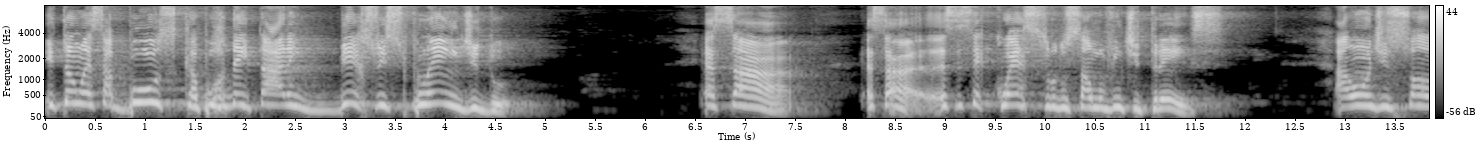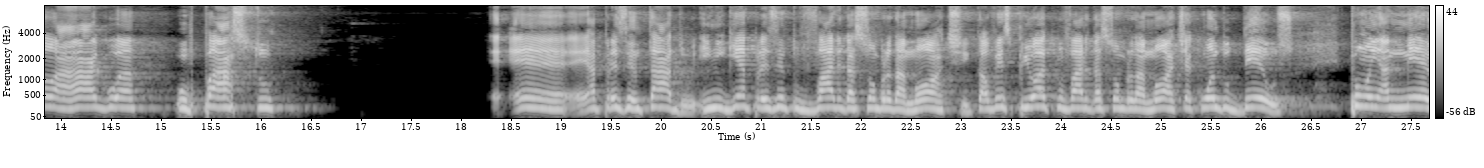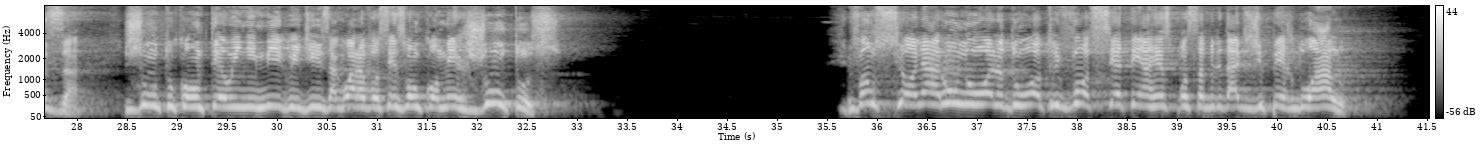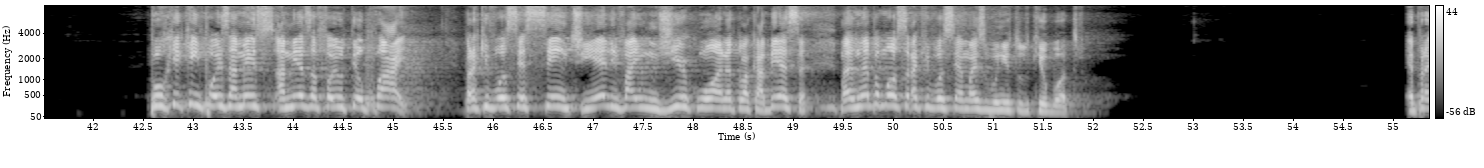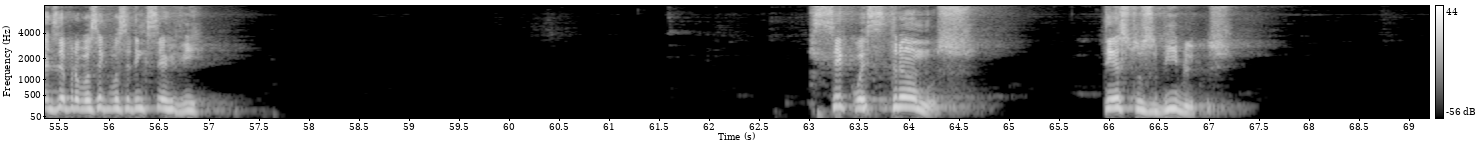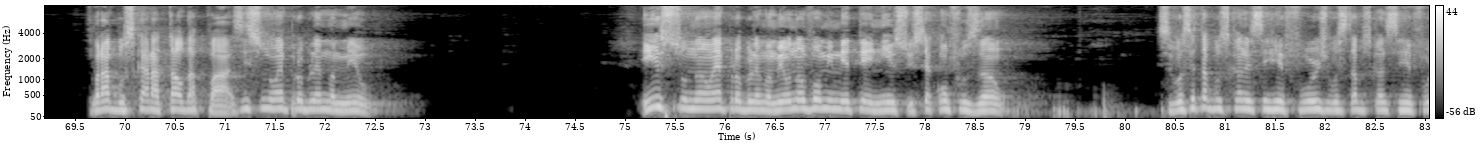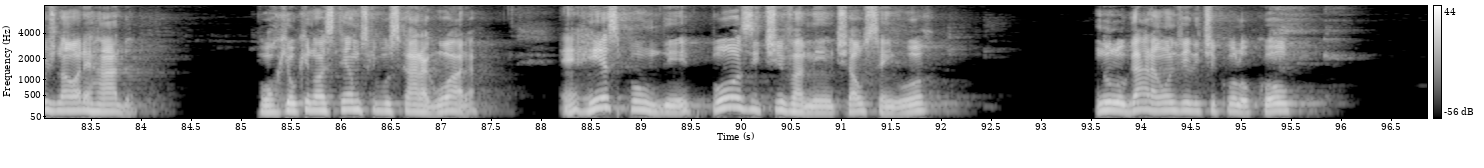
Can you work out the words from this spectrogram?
Então, essa busca por deitar em berço esplêndido, essa essa, esse sequestro do Salmo 23, aonde só a água, o pasto é, é, é, apresentado e ninguém apresenta o vale da sombra da morte. Talvez pior que o vale da sombra da morte é quando Deus põe a mesa junto com o teu inimigo e diz: agora vocês vão comer juntos vão se olhar um no olho do outro e você tem a responsabilidade de perdoá-lo. Porque quem pôs a mesa, a mesa foi o teu pai, para que você sente, e ele vai ungir com óleo a tua cabeça, mas não é para mostrar que você é mais bonito do que o outro. É para dizer para você que você tem que servir. Sequestramos textos bíblicos para buscar a tal da paz. Isso não é problema meu. Isso não é problema meu, eu não vou me meter nisso, isso é confusão. Se você está buscando esse refúgio, você está buscando esse refúgio na hora errada. Porque o que nós temos que buscar agora é responder positivamente ao Senhor no lugar aonde Ele te colocou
